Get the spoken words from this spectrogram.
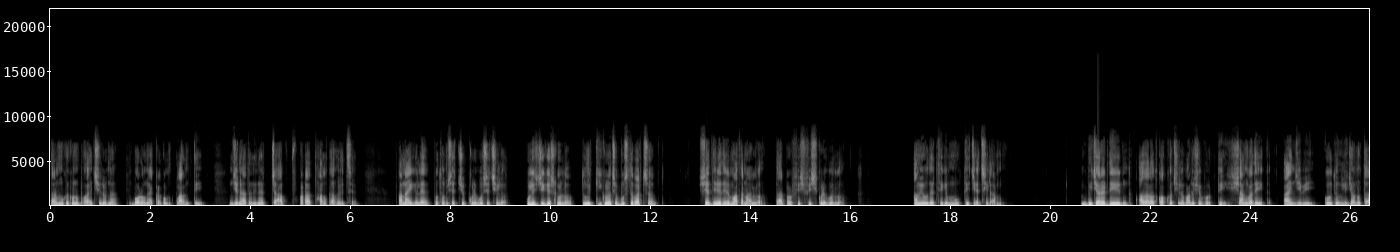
তার মুখে কোনো ভয় ছিল না, বরং একরকম ক্লান্তি, যেন এতদিনের চাপ হঠাৎ হালকা হয়েছে। থানায় গেলে প্রথম সে চুপ করে বসেছিল। পুলিশ জিজ্ঞেস করল, তুমি কি করেছ বুঝতে পারছ? সে ধীরে ধীরে মাথা নাড়ল, তারপর ফিস ফিস করে বলল, আমি ওদের থেকে মুক্তি চেয়েছিলাম। বিচারের দিন আদালত কক্ষ ছিল মানুষে ভর্তি। সাংবাদিক, আইনজীবী, কৌতূহলী জনতা।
